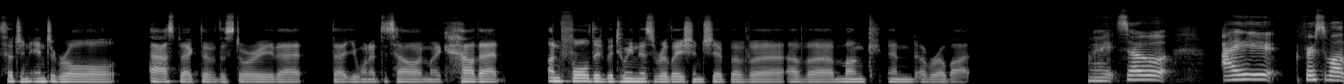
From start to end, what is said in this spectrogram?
such an integral aspect of the story that that you wanted to tell and like how that unfolded between this relationship of a of a monk and a robot? Right. So I first of all,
